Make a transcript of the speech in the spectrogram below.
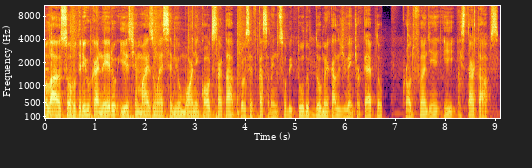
Olá, eu sou Rodrigo Carneiro e este é mais um SMU Morning Call de Startup, para você ficar sabendo sobre tudo do mercado de Venture Capital, crowdfunding e startups.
